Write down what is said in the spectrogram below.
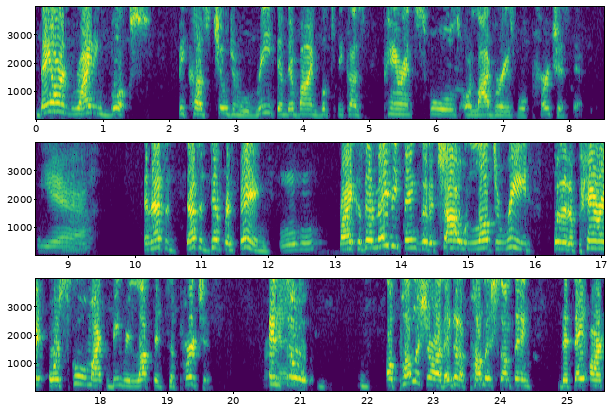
they aren't writing books because children will read them. They're buying books because parents, schools, or libraries will purchase them. yeah. And that's a that's a different thing, hmm right? Because there may be things that a child would love to read, but that a parent or school might be reluctant to purchase. And so a publisher, are they going to publish something that they aren't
